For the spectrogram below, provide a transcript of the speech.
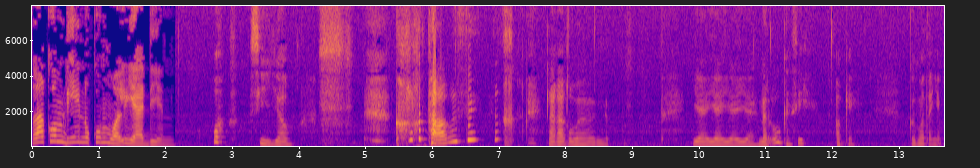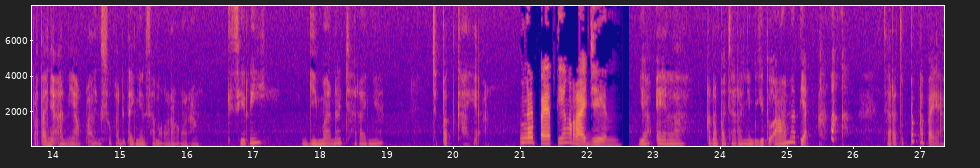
Lakum diinukum waliyadin. Wah sial. Kok lo tahu sih? Ngakak banget. Ya ya ya ya. Benar uga sih. Oke. Gue mau tanya pertanyaan yang paling suka ditanyain sama orang-orang. Siri gimana caranya cepat kaya? Ngepet yang rajin. Ya elah, kenapa caranya begitu amat ya? Cara cepet apa ya?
